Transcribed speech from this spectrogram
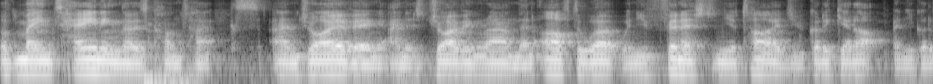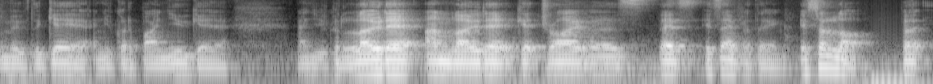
of maintaining those contacts and driving and it's driving around then after work when you've finished and you're tired you've got to get up and you've got to move the gear and you've got to buy new gear and you've got to load it unload it get drivers there's it's everything it's a lot but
